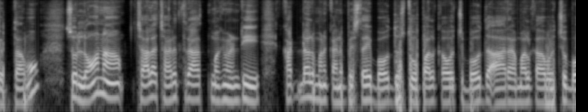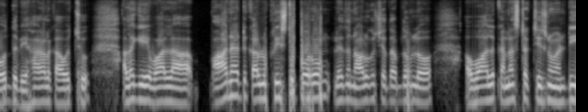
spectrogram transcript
చెప్తాము. సో లోన చాలా చారిత్రాత్మకమైన కట్టడాలు మనకు కనిపిస్తాయి. బౌద్ధ స్తూపాలు కావచ్చు బౌద్ధ ఆరామాలు కావచ్చు బౌద్ధ విహారాలు కావచ్చు. అలాగే వాళ్ళ ఆనాటి కాలంలో క్రీస్తు పూర్వం లేదా నాలుగో శతాబ్దంలో వాళ్ళు కన్స్ట్రక్ట్ చేసినటువంటి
